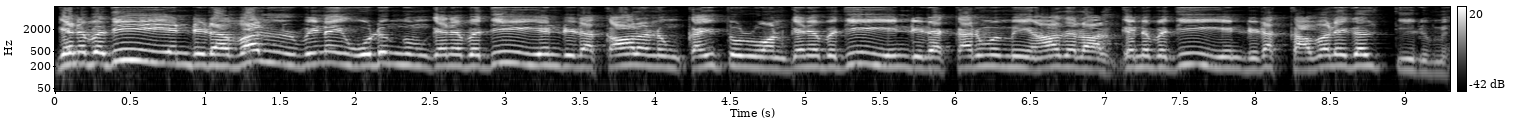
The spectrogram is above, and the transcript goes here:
கணபதி என்றிட வல் வினை ஒடுங்கும் கணபதி என்றிட காலனும் கைத்தொழுவான் கணபதி என்றிட கர்மமே ஆதலால் கணபதி என்றிட கவலைகள் தீருமே.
